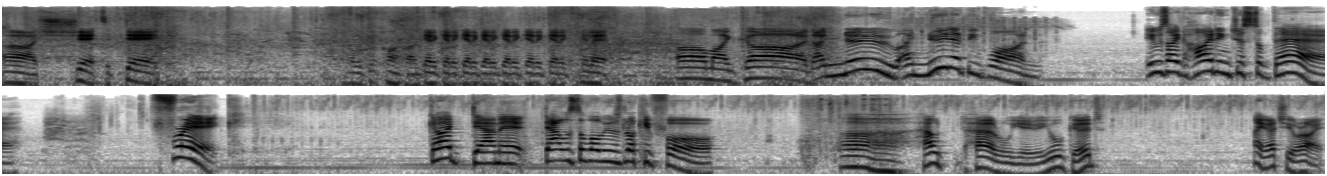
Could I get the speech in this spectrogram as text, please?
Oh shit, a dick. Oh, we come on, come on, get it, get it, get it, get it, get it, get it, get it, kill it. Oh my god, I knew, I knew there'd be one. It was like hiding just up there. Frick. God damn it, that was the one we was looking for. Ah, uh, how hurt are you? Are you all good? Oh, you're actually alright.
